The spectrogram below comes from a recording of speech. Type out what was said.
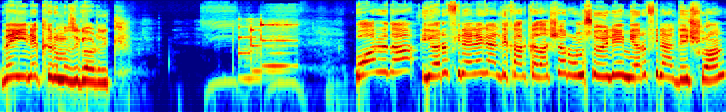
Ve yine kırmızı gördük. Bu arada yarı finale geldik arkadaşlar. Onu söyleyeyim. Yarı finaldeyiz şu an.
